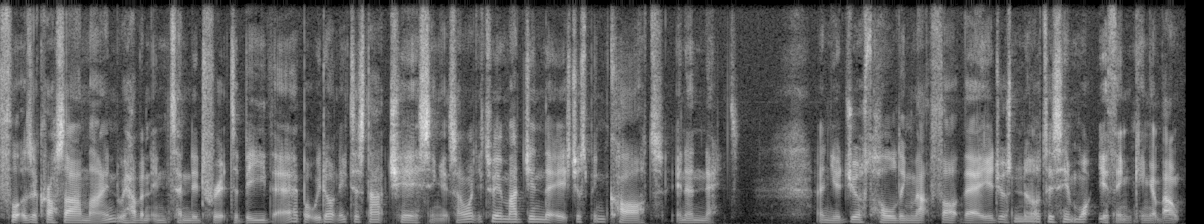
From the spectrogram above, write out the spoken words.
flutters across our mind. We haven't intended for it to be there, but we don't need to start chasing it. So I want you to imagine that it's just been caught in a net and you're just holding that thought there. You're just noticing what you're thinking about.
